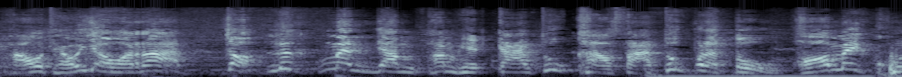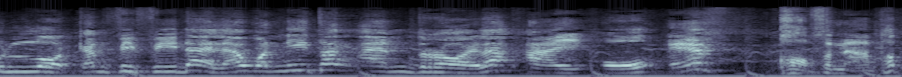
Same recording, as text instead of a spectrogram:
เผาแถวเยาวราช เจาะลึกแม่นยำทำเหตุการณ์ทุกข่าวสารทุกประตู พร้อมให้คุณโหลดกันฟรีๆได้แล้ววันนี้ทั้ง Android และ iOS ขอบสนามท็อป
